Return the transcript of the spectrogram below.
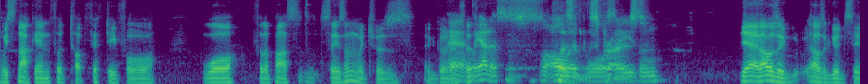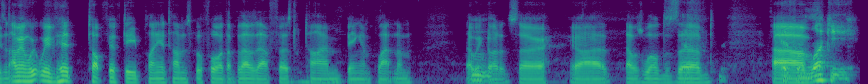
we snuck in for top fifty for War for the past season, which was a good Yeah, effort. we had a solid Pleasantly war surprised. season. Yeah, that was a that was a good season. I mean, we, we've hit top fifty plenty of times before, that, but that was our first time being in platinum that we Mm. got it. So yeah, that was well deserved. if we're Um, lucky,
